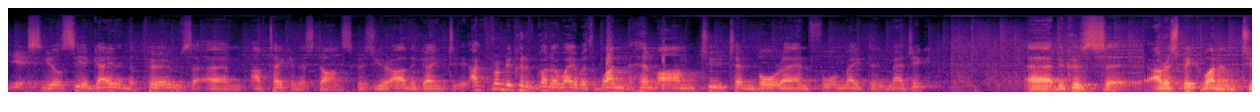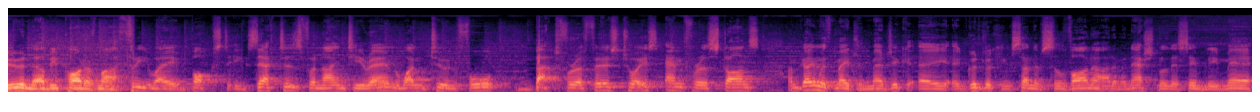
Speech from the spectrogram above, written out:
Yes, you'll see again in the perms. Um, I've taken a stance because you're either going to. I probably could have got away with one Himam, two Tambora, and four Maitland Magic. Uh, because uh, I respect one and two, and they'll be part of my three-way boxed exactas for 90 rand, one, two, and four. But for a first choice and for a stance, I'm going with Maitland Magic, a, a good-looking son of Silvano out of a National Assembly mare.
